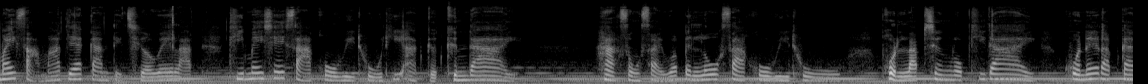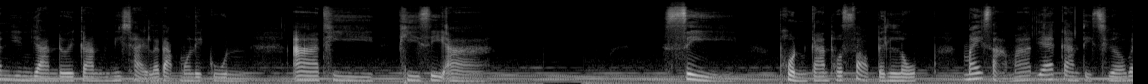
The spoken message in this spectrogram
ไม่สามารถแยกการติดเชื้อไวรัส ที่ไม่ใช่ซาโควี2ที่อาจเกิดขึ้นได้ หากสงสัยว่าเป็นโรคซาโควี2ผลลัพธ์เชิงลบที่ได้ ควรได้รับการยืนยันโดยการวินิจฉัยระดับโมเลกุล RT-PCR 4. ผลการทดสอบเป็นลบ ไม่สามารถแยกการติดเชื้อไว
